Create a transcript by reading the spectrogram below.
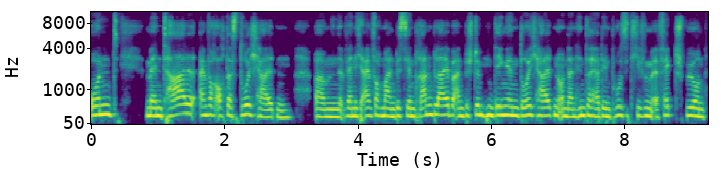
und mental einfach auch das Durchhalten. Ähm, wenn ich einfach mal ein bisschen dranbleibe an bestimmten Dingen, durchhalten und dann hinterher den positiven Effekt spüren,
